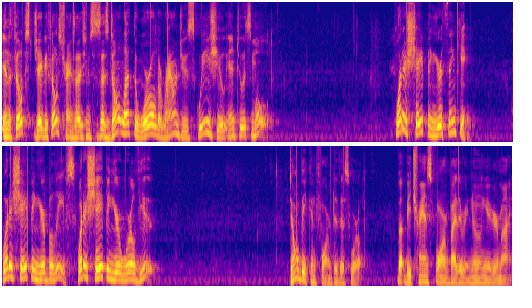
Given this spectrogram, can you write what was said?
In the Phillips, J.B. Phillips translation, it says, Don't let the world around you squeeze you into its mold. What is shaping your thinking? What is shaping your beliefs? What is shaping your worldview? Don't be conformed to this world, but be transformed by the renewing of your mind.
